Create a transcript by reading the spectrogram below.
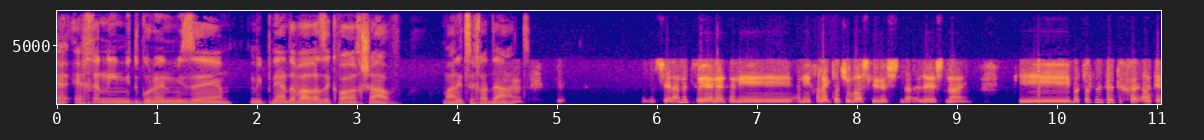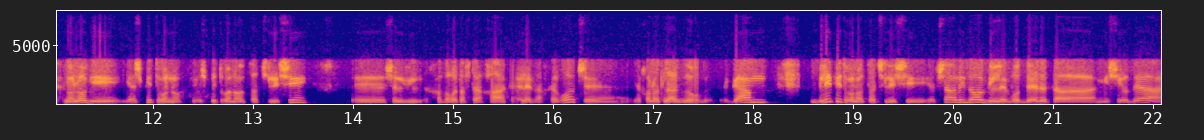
איך אני מתגונן מזה, מפני הדבר הזה כבר עכשיו? מה אני צריך לדעת? זו שאלה מצוינת, אני, אני אחלק את התשובה שלי לשני, לשניים. כי בצד הטכנולוגי יש פתרונות. יש פתרונות צד שלישי אה, של חברות אבטחה כאלה ואחרות שיכולות לעזור. גם בלי פתרונות צד שלישי אפשר לדאוג לבודד את ה... מי שיודע,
